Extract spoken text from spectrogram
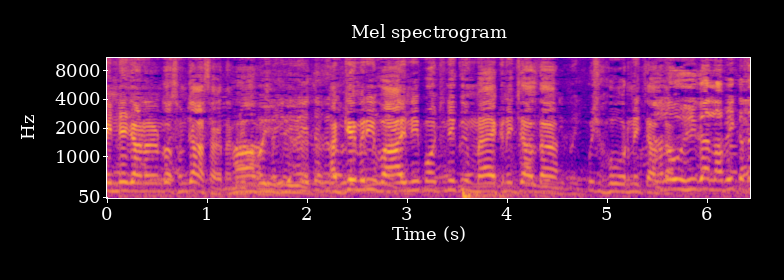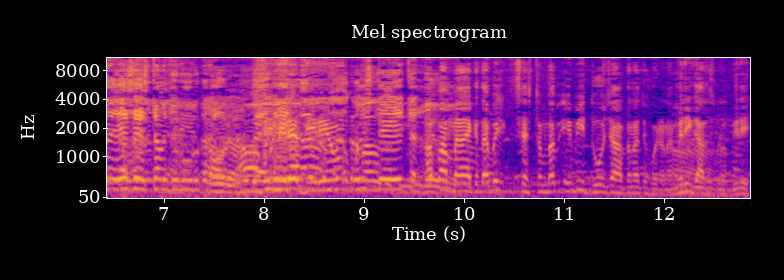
ਇੰਨੇ ਜਾਣਿਆਂ ਨੂੰ ਤਾਂ ਸਮਝਾ ਸਕਦਾ ਹਾਂ ਬਈ ਮੇਰੀ। ਅੱਗੇ ਮੇਰੀ ਆਵਾਜ਼ ਨਹੀਂ ਪਹੁੰਚਣੀ ਕੋਈ ਮੈਕ ਨਹੀਂ ਚੱਲਦਾ ਕੁਝ ਹੋਰ ਨਹੀਂ ਚੱਲਦਾ। ਉਹੀ ਗੱਲ ਆ ਬਈ ਕਿਤੇ ਇਹ ਸਿਸਟਮ ਜ਼ਰੂਰ ਕਰਾਓ। ਤੁਸੀਂ ਮੇਰੇ ਵੀਰੇ ਹੋ ਕੋਈ ਸਟੇਜ ਚੱਲੇ। ਆਪਾਂ ਮੈਕ ਦਾ ਵੀ ਸਿਸਟਮ ਦਾ ਇਹ ਵੀ ਦੋ ਚਾਰ ਦਿਨਾਂ ਚ ਹੋ ਜਾਣਾ ਮੇਰੀ ਗੱਲ ਸੁਣੋ ਵੀਰੇ।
